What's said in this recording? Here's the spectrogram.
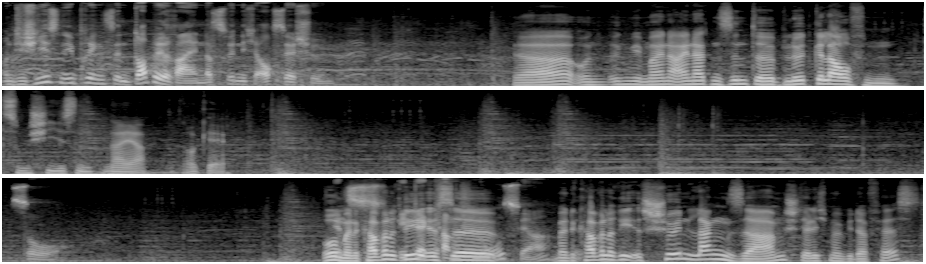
Und die schießen übrigens in Doppelreihen, das finde ich auch sehr schön. Ja, und irgendwie meine Einheiten sind äh, blöd gelaufen zum Schießen. Naja, okay. So. Oh, meine Kavallerie ist äh, los, ja. meine Kavallerie ist schön langsam, stelle ich mal wieder fest.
